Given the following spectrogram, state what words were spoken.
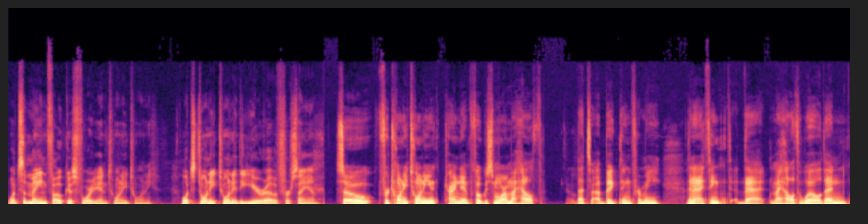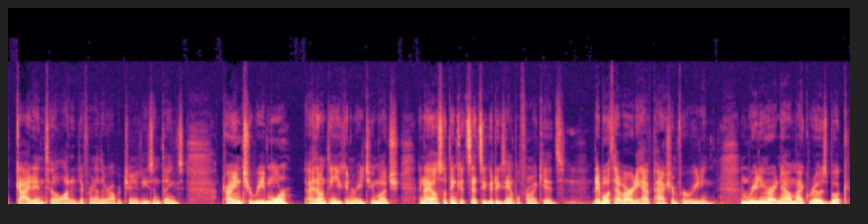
What's the main focus for you in 2020? What's 2020 the year of for Sam? So for 2020, trying to focus more on my health. That's a big thing for me. And I think that my health will then guide into a lot of different other opportunities and things. Trying to read more. I don't think you can read too much. And I also think it sets a good example for my kids. They both have already have passion for reading. I'm reading right now Mike Rowe's book.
